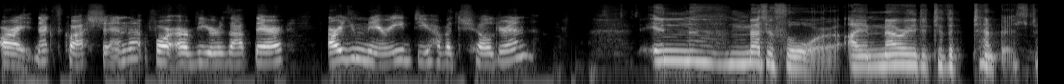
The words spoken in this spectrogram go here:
All right, next question for our viewers out there. Are you married? Do you have a children? In metaphor, I am married to the Tempest.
